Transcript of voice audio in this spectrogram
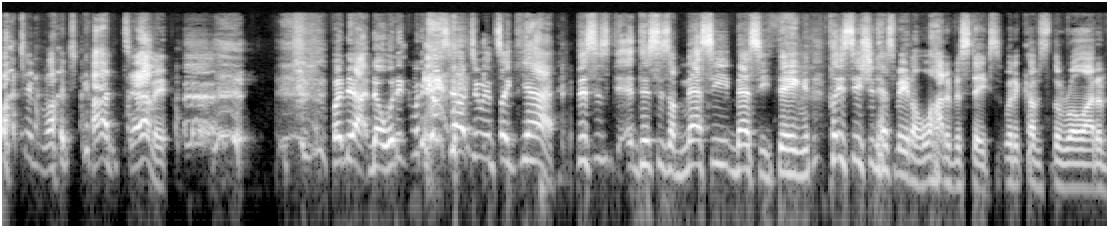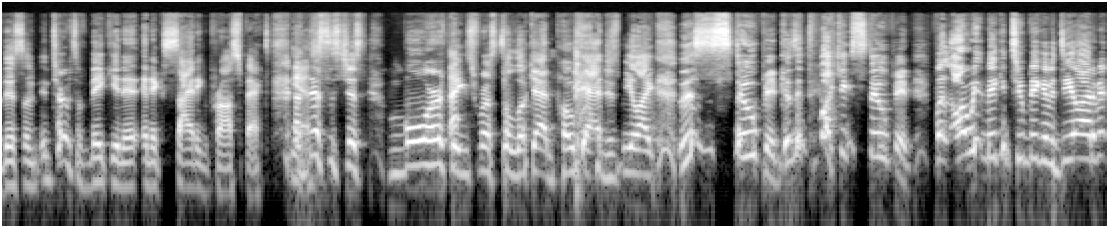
fucking much. God damn it. But yeah, no. When it when it comes down to it, it's like, yeah, this is this is a messy, messy thing. PlayStation has made a lot of mistakes when it comes to the rollout of this, in terms of making it an exciting prospect. Yes. And this is just more things for us to look at and poke at and just be like, this is stupid because it's fucking stupid. But are we making too big of a deal out of it?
